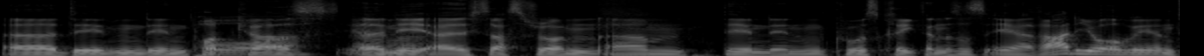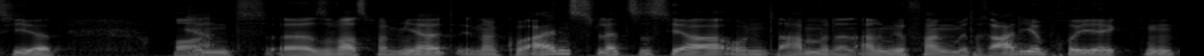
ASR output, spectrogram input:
äh, den, den Podcast, Oh, ja, äh, nee, äh, ich sag's schon, ähm, den, den Kurs kriegt, dann ist es eher radioorientiert. Und äh, so war es bei mir halt in der Q1 letztes Jahr und da haben wir dann angefangen mit Radioprojekten.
